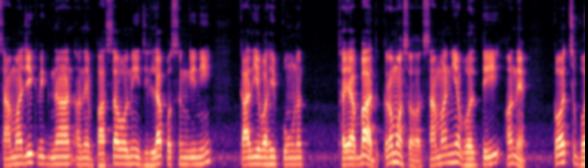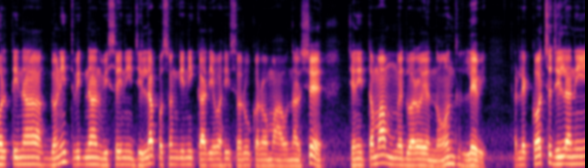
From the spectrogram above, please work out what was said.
સામાજિક વિજ્ઞાન અને ભાષાઓની જિલ્લા પસંદગીની કાર્યવાહી પૂર્ણ થયા બાદ ક્રમશઃ સામાન્ય ભરતી અને કચ્છ ભરતીના ગણિત વિજ્ઞાન વિષયની જિલ્લા પસંદગીની કાર્યવાહી શરૂ કરવામાં આવનાર છે, જેની તમામ ઉમેદવારોએ નોંધ લેવી. એટલે કચ્છ જિલ્લાની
